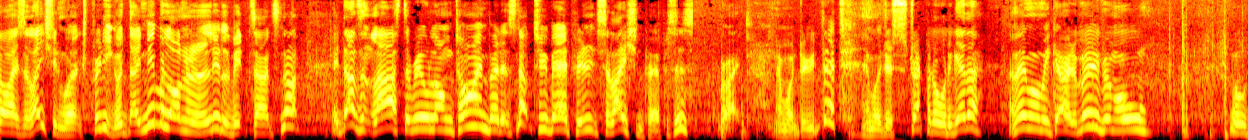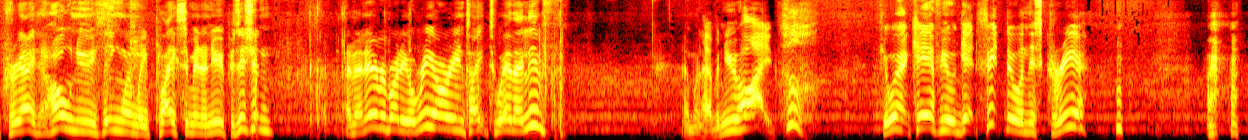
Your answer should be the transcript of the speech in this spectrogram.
isolation works pretty good. They nibble on it a little bit, so it's not, it doesn't last a real long time, but it's not too bad for insulation purposes. Right, and we'll do that, and we'll just strap it all together. And then when we go to move them all, We'll create a whole new thing when we place them in a new position and then everybody will reorientate to where they live and we'll have a new hive. if you weren't careful, you'll get fit doing this career. yeah.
